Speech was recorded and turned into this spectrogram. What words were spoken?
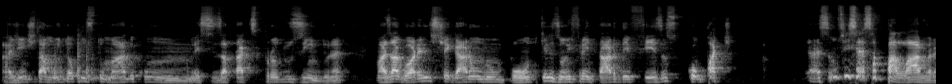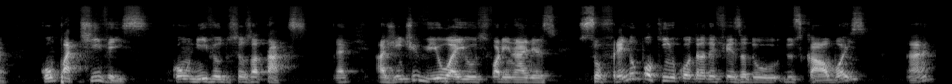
a gente está muito acostumado com esses ataques produzindo, né? Mas agora eles chegaram num ponto que eles vão enfrentar defesas compatíveis não sei se é essa palavra, compatíveis com o nível dos seus ataques. Né? A gente viu aí os 49ers sofrendo um pouquinho contra a defesa do, dos Cowboys, né?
